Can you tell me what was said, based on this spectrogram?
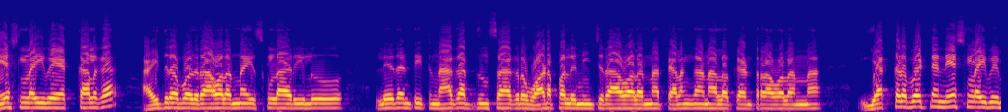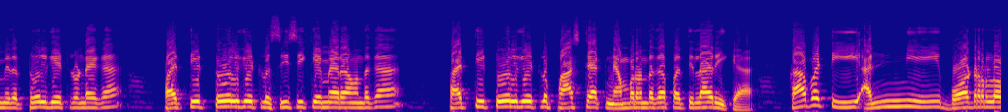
నేషనల్ హైవే ఎక్కాలిగా? హైదరాబాద్ రావాలన్నా ఇసుక లారీలు లేదంటే ఇటు నాగార్జున సాగర్ వాడపల్లి నుంచి రావాలన్నా తెలంగాణలోకి ఎంటర్ రావాలన్నా ఎక్కడ పెట్టినా నేషనల్ హైవే మీద టోల్ గేట్లు ఉండేగా? ప్రతి టోల్ గేట్లో సీసీ కెమెరా ఉందిగా? ప్రతి టోల్ గేట్లో ఫాస్టాగ్ నెంబర్ ఉందిగా ప్రతి లారీకా? కాబట్టి అన్ని బోర్డర్లో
